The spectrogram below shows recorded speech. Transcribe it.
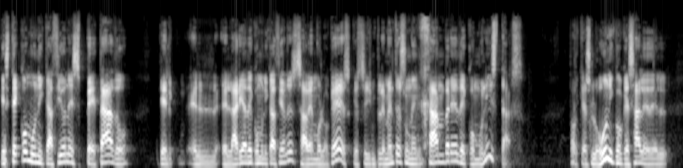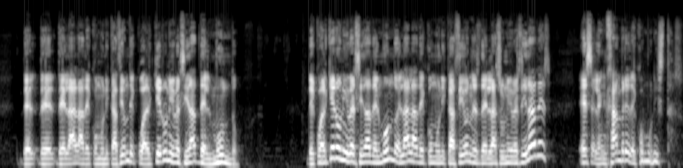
que esté comunicaciones petado, que el, área de comunicaciones sabemos lo que es, que simplemente es un enjambre de comunistas, porque es lo único que sale del, del ala de comunicación de cualquier universidad del mundo de cualquier universidad del mundo, el ala de comunicaciones de las universidades es el enjambre de comunistas.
